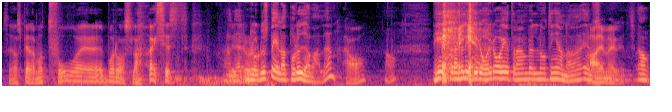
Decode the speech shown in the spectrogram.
Så jag spelade mot två eh, Boråslag faktiskt. Ja, det, då har du spelat på Ryavallen. Ja. Det heter den väl inte idag? Idag heter den väl någonting annat? Ja, det är möjligt. Ja.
